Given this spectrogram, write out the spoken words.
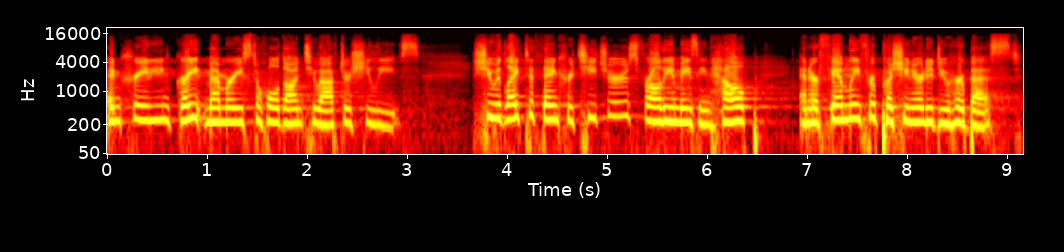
and creating great memories to hold on to after she leaves. She would like to thank her teachers for all the amazing help and her family for pushing her to do her best.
